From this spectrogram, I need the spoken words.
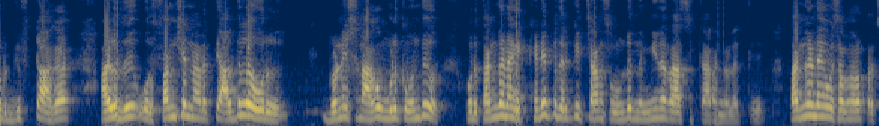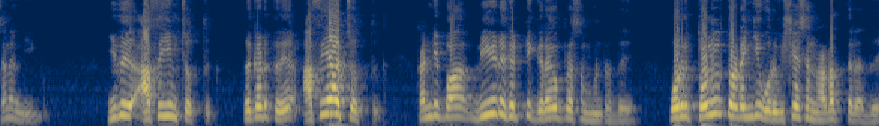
ஒரு கிஃப்டாக அல்லது ஒரு ஃபங்க்ஷன் நடத்தி அதில் ஒரு டொனேஷனாக உங்களுக்கு வந்து ஒரு தங்க நகை கிடைப்பதற்கு சான்ஸ் உண்டு இந்த மீன ராசிக்காரங்களுக்கு. தங்க நகை சம்பந்தமான பிரச்சனை நீங்கும். இது அசையும் சொத்து. அதுக்கடுத்து அசையா சொத்து. கண்டிப்பாக வீடு கட்டி கிரகப்பிரசம் பண்ணுறது ஒரு தொழில் தொடங்கி ஒரு விசேஷம் நடத்துறது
